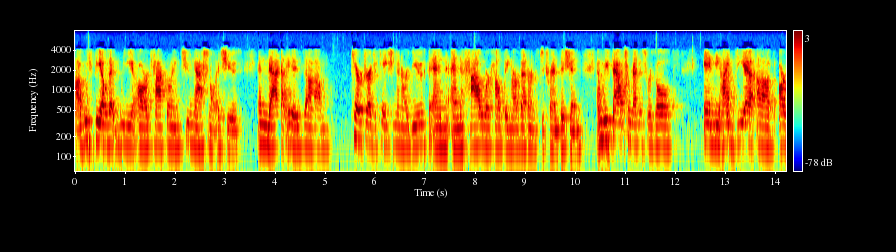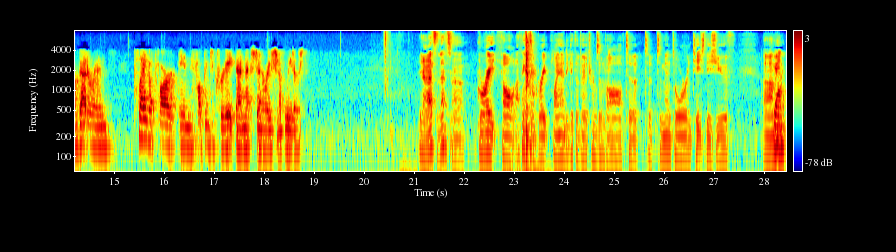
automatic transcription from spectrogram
uh, we feel that we are tackling two national issues, and that is um, character education in our youth and, and how we're helping our veterans to transition. And we found tremendous results in the idea of our veterans playing a part in helping to create that next generation of leaders. Yeah, that's that's a great thought. I think it's a great plan to get the veterans involved to to, to mentor and teach these youth. I mean, Yeah.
